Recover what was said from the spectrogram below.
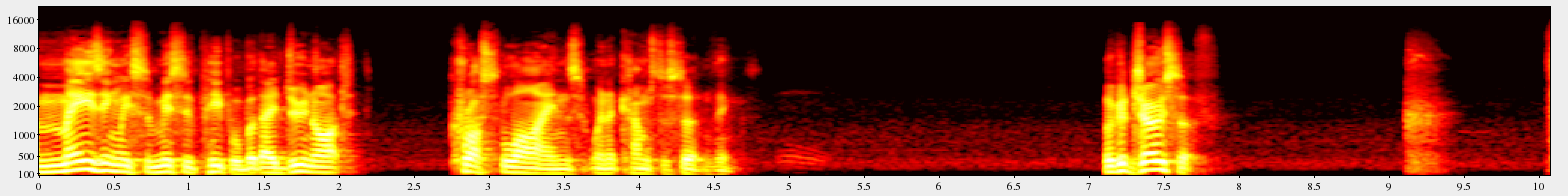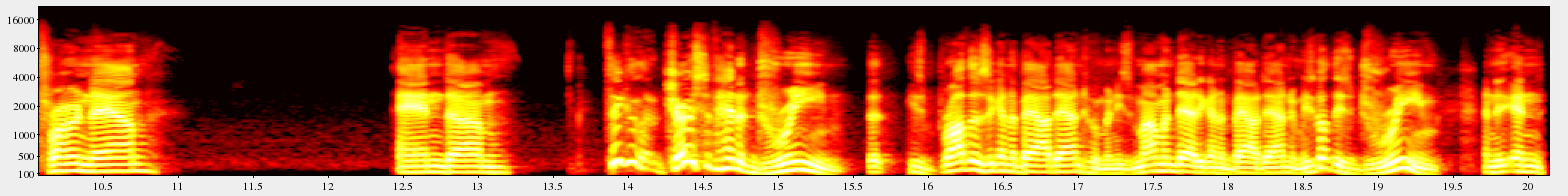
amazingly submissive people, but they do not cross lines when it comes to certain things. Look at Joseph. Thrown down. And um, think of, Joseph had a dream that his brothers are going to bow down to him and his mum and dad are going to bow down to him. He's got this dream. And, and,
